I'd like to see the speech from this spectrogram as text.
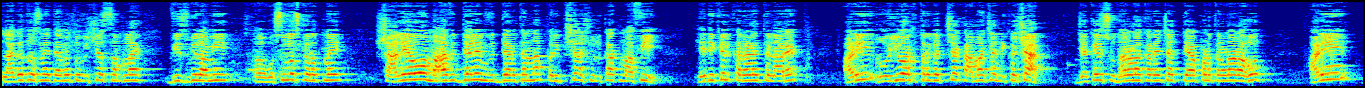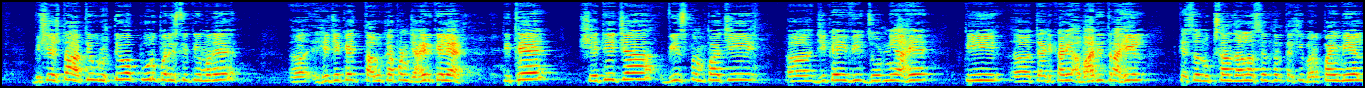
लागतच नाही त्यामुळे तो विषय संपलाय. वीज बिल आम्ही वसूलच करत नाही. शालेय व महाविद्यालयीन विद्यार्थ्यांना परीक्षा शुल्कात माफी हे देखील करण्यात येणार आहे. आणि रोयो अंतर्गतच्या कामाच्या निकषात ज्या काही सुधारणा करायच्या त्या आपण करणार आहोत. आणि विशेषतः अतिवृष्टी व पूर परिस्थितीमध्ये हे जे काही तालुके आपण जाहीर केले आहेत तिथे शेतीच्या वीज पंपाची जी काही वीज जोडणी आहे ती त्या ठिकाणी अबाधित राहील. त्याचं नुकसान झालं असेल तर त्याची भरपाई मिळेल.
